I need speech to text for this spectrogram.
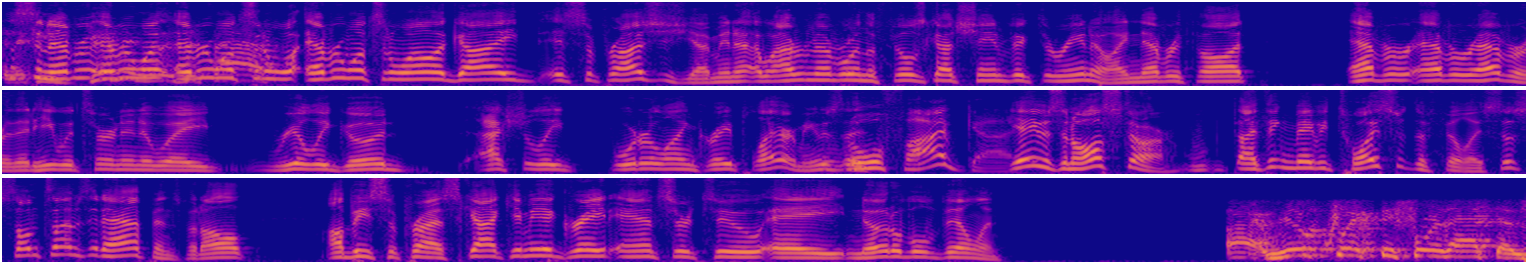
And Listen, every, everyone, every once in a while, every once in a while, a guy it surprises you. I mean, I, I remember when the Phils got Shane Victorino. I never thought, ever, ever, ever, that he would turn into a really good, actually borderline great player. I mean, he was Rule a, five guy. Yeah, he was an all star. I think maybe twice with the Phillies. So sometimes it happens, but I'll I'll be surprised. Scott, give me a great answer to a notable villain. All right, real quick before that though,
